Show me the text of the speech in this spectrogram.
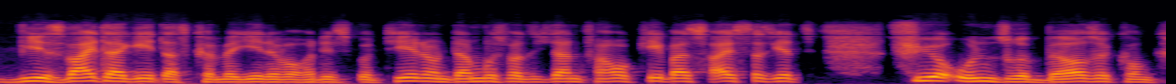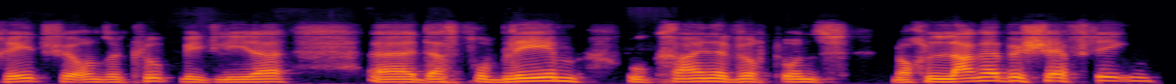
Wie es weitergeht, das können wir jede Woche diskutieren. Und dann muss man sich dann fragen, okay, was heißt das jetzt für unsere Börse konkret, für unsere Clubmitglieder? Äh, das Problem Ukraine wird uns noch lange beschäftigen.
